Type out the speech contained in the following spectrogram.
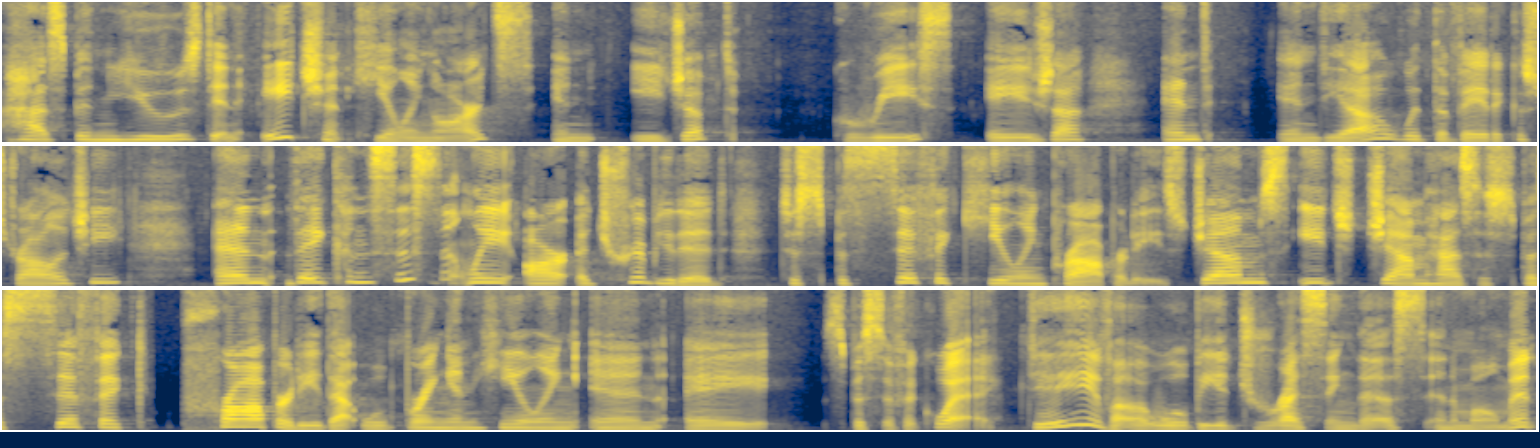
has been used in ancient healing arts in Egypt, Greece, Asia, and India with the Vedic astrology, and they consistently are attributed to specific healing properties. Gems, each gem has a specific property that will bring in healing in a specific way. Deva will be addressing this in a moment.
